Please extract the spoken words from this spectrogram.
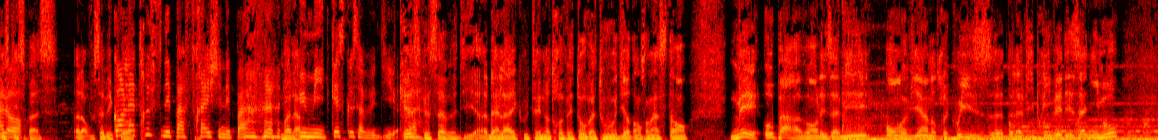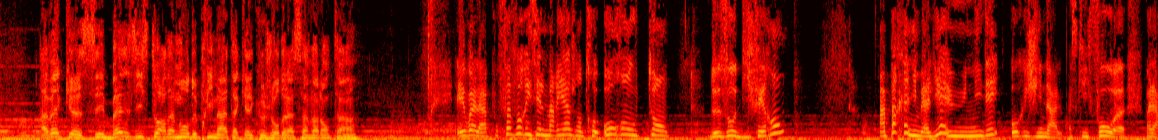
Qu'est-ce qui se passe? Alors, vous savez quand quoi? la truffe n'est pas fraîche et n'est pas Voilà. humide, qu'est-ce que ça veut dire? Qu'est-ce que ça veut dire? Eh bien là, écoutez, notre veto va tout vous dire dans un instant. Mais auparavant, les amis, on revient à notre quiz de la vie privée des animaux avec euh, ces belles histoires d'amour de primates à quelques jours de la Saint-Valentin. Et voilà, pour favoriser le mariage entre orang-outans de zoos différents, un parc animalier a eu une idée originale. Parce qu'il faut, euh, voilà,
